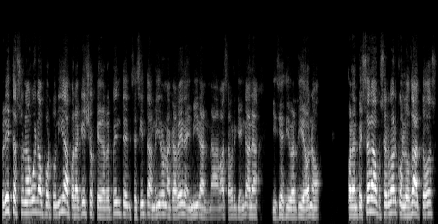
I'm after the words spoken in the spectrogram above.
pero esta es una buena oportunidad para aquellos que de repente se sientan a mirar una carrera y miran nada más a ver quién gana y si es divertida o no, para empezar a observar con los datos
